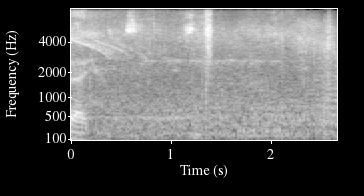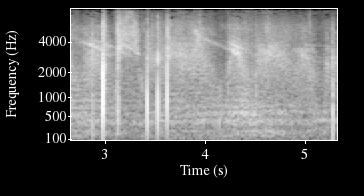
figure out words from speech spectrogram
day.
